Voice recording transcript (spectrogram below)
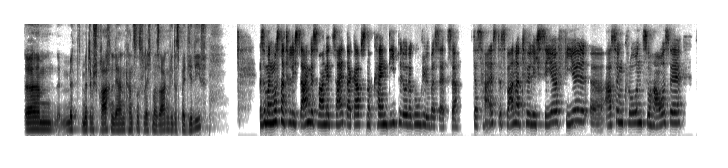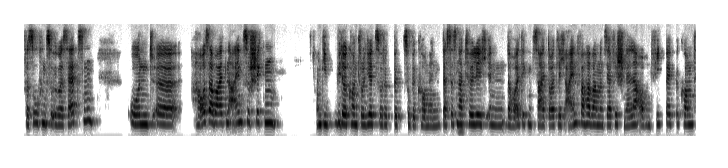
ähm, mit, mit dem Sprachenlernen. Kannst du uns vielleicht mal sagen, wie das bei dir lief? Also man muss natürlich sagen, das war eine Zeit, da gab es noch keinen DeepL oder Google-Übersetzer. Das heißt, es war natürlich sehr viel äh, asynchron zu Hause versuchen zu übersetzen und äh, Hausarbeiten einzuschicken und die wieder kontrolliert zurückzubekommen. Das ist natürlich in der heutigen Zeit deutlich einfacher, weil man sehr viel schneller auch ein Feedback bekommt.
